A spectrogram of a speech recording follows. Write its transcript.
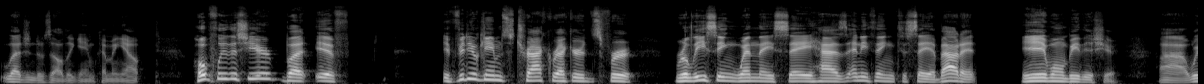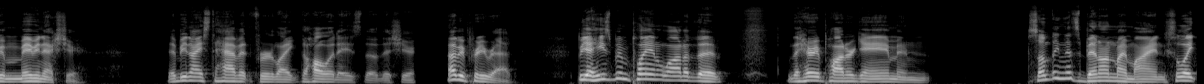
Legend of Zelda game coming out. Hopefully this year, but if if video games track records for releasing when they say has anything to say about it, it won't be this year. Uh, we maybe next year. It'd be nice to have it for like the holidays though this year. That'd be pretty rad. But yeah, he's been playing a lot of the the Harry Potter game and something that's been on my mind. So like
